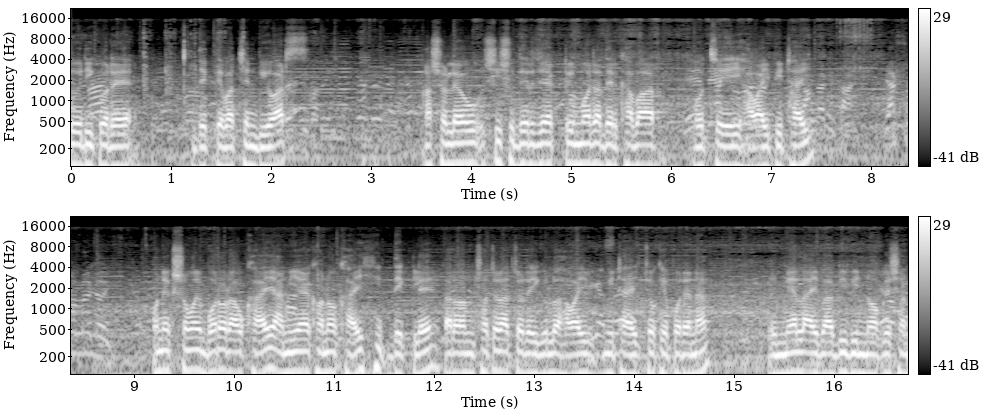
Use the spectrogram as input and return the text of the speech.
তৈরি করে দেখতে পাচ্ছেন ভিউয়ার্স আসলেও শিশুদের যে একটি মজাদের খাবার হচ্ছে এই হাওয়াই পিঠাই। অনেক সময় বড়রাও খায়, আমিও এখনও খাই দেখলে, কারণ সচরাচর এইগুলো হাওয়াই মিঠাই চোখে পড়ে না। এই মেলায় বা বিভিন্ন অকেশন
